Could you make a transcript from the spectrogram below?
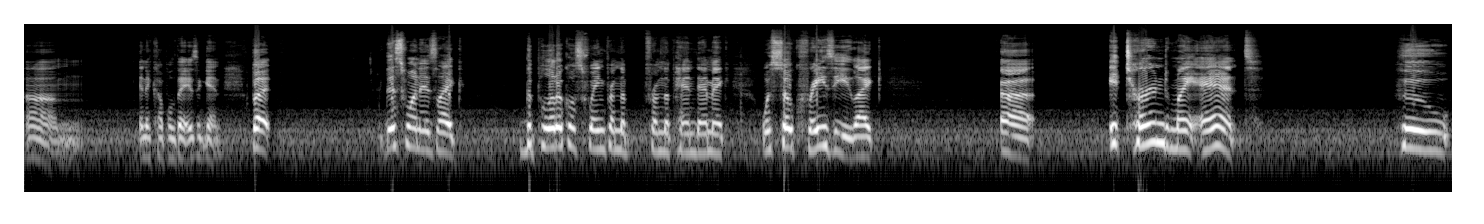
um, in a couple days again. But this one is like the political swing from the from the pandemic was so crazy. Like, uh, it turned my aunt, who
